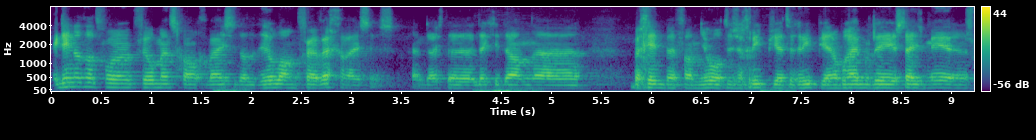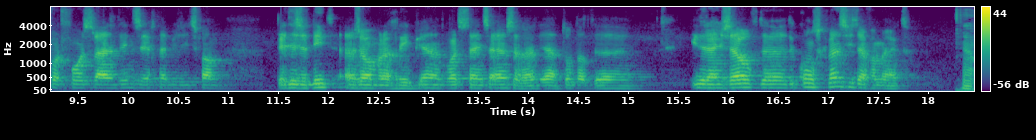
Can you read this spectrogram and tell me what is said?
ik denk dat dat voor veel mensen gewoon geweest is, dat het heel lang ver weg geweest is. En dat, dat je dan begint met van, joh, het is een griepje, het is een griepje. En op een gegeven moment leer je steeds meer een soort voortschrijdend inzicht. heb je iets van, dit is het niet, zomaar een griepje. En het wordt steeds ernstiger, ja, totdat iedereen zelf de, de consequenties daarvan merkt. Ja.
